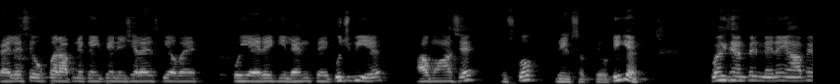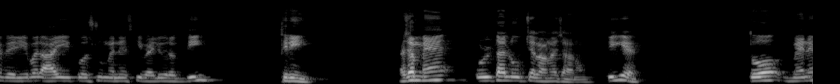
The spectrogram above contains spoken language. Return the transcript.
पहले से ऊपर आपने कहीं पे इनिशियलाइज किया हुआ है, कोई एरे की लेंथ है, कुछ भी है, आप वहाँ से उसको देख सकते हो, ठीक है? फॉर एग्ज़ाम्पल मैंने यहाँ पे वेरिएबल आई इक्वल टू मैंने इसकी वैल्यू रख दी थ्री अच्छा मैं उल्टा लूप चलाना चाह रहा हूँ, ठीक है? तो मैंने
